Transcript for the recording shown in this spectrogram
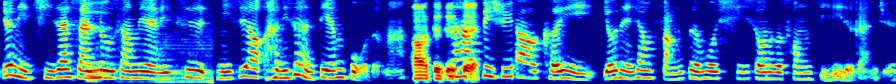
因为你骑在山路上面，是你是你是要很你是很颠簸的嘛？啊，对对对，那它必须要可以有点像防震或吸收那个冲击力的感觉。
